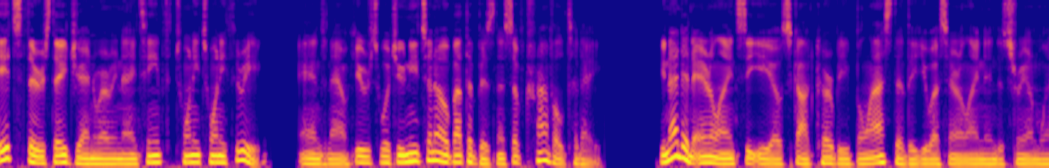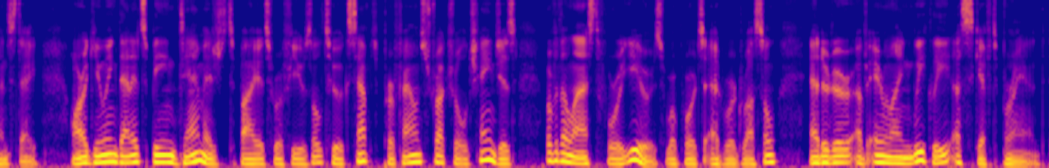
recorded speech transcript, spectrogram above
It's Thursday, January 19th, 2023. And now here's what you need to know about the business of travel today. United Airlines CEO Scott Kirby blasted the U.S. airline industry on Wednesday, arguing that it's being damaged by its refusal to accept profound structural changes over the last four years, reports Edward Russell, editor of Airline Weekly, a Skift brand.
